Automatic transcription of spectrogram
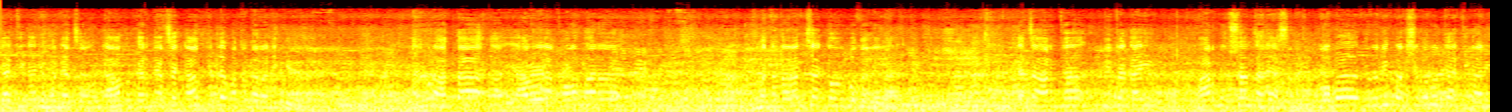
त्या ठिकाणी होण्याचं काम करण्याचं काम तिथल्या मतदारांनी केलेलं आहे. म्हणून आता यावेळेला थोडाफार मतदारांचा कौल बदललेला आहे. याचा अर्थ तिथं काही फार नुकसान झाले असं नाही. प्रबळ विरोधी पक्ष म्हणून त्या ठिकाणी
